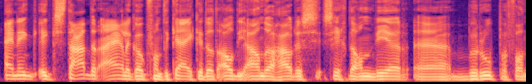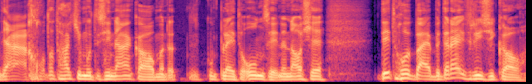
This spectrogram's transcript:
En ik, ik sta er eigenlijk ook van te kijken dat al die aandeelhouders zich dan weer uh, beroepen van ja, god, dat had je moeten zien aankomen. Dat is complete onzin. En als je dit hoort bij bedrijfsrisico.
